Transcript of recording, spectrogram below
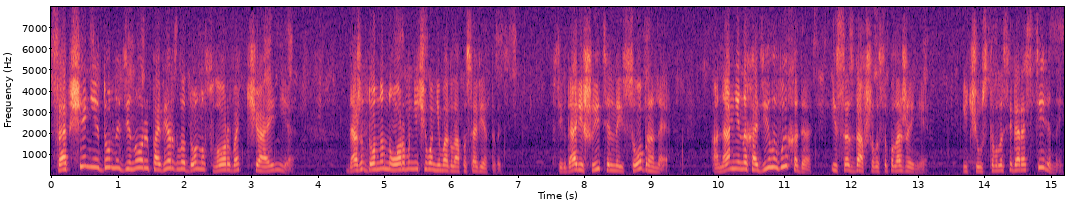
Сообщение Дона Диноры повергло Дону Флор в отчаяние. Даже Дона Норма ничего не могла посоветовать. Всегда решительная и собранная, она не находила выхода из создавшегося положения и чувствовала себя растерянной.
